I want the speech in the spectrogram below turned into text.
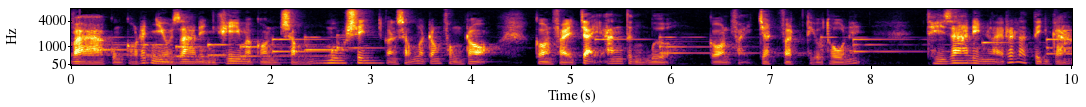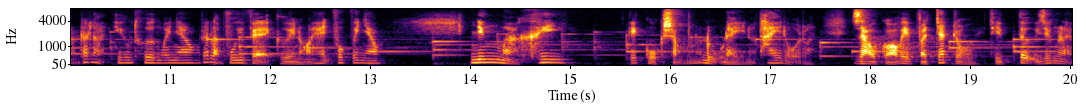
Và cũng có rất nhiều gia đình khi mà còn sống mưu sinh, còn sống ở trong phòng trọ, còn phải chạy ăn từng bữa, còn phải chật vật thiếu thốn ấy, thì gia đình lại rất là tình cảm, rất là yêu thương với nhau, rất là vui vẻ, cười nói hạnh phúc với nhau. Nhưng mà khi cái cuộc sống nó đủ đầy, nó thay đổi rồi. Giàu có về vật chất rồi thì tự dưng lại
